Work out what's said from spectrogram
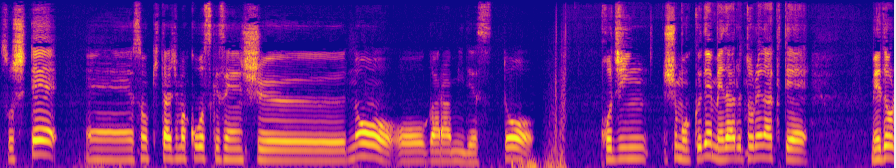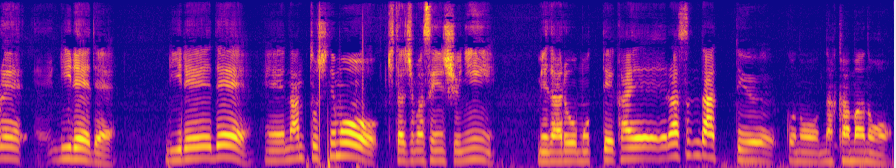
そして、えー、その北島康介選手の絡みですと、個人種目でメダル取れなくて、メドレー、リレーで、リレーで、えー、何としても北島選手にメダルを持って帰らすんだっていう、この仲間の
